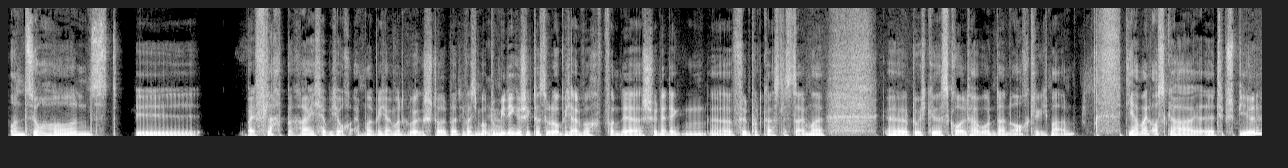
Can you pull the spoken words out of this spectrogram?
Und sonst, äh, bei Flachbereich habe ich auch einmal, bin ich einmal drüber gestolpert. Ich weiß nicht, ob du Ja. mir den geschickt hast oder ob ich einfach von der Schöner Denken äh, Filmpodcast-Liste einmal äh, durchgescrollt habe und dann auch klicke ich mal an. Die haben ein Oscar-Tippspiel,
